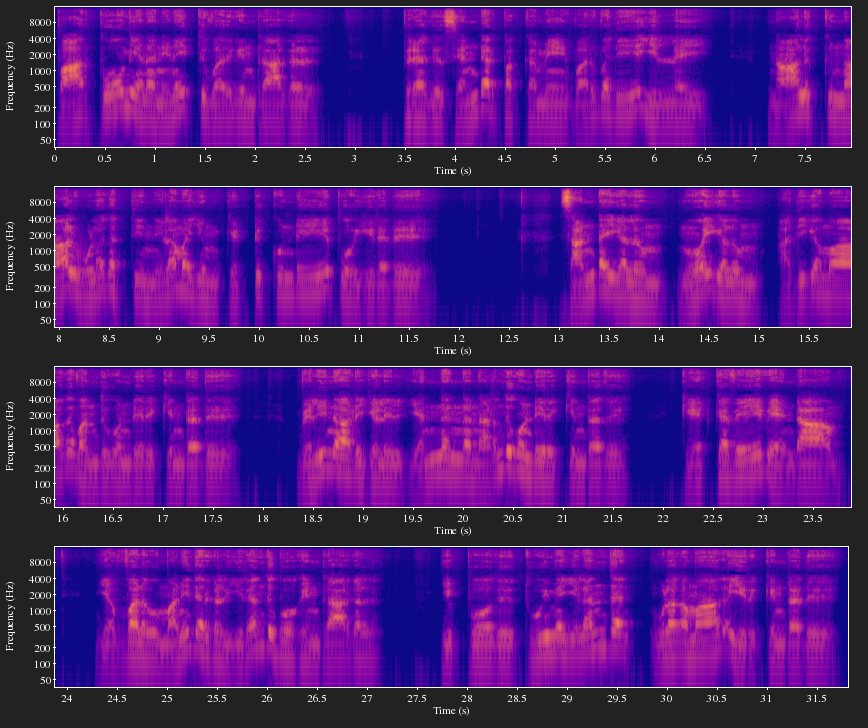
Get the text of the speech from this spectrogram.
பார்ப்போம் என நினைத்து வருகின்றார்கள். பிறகு சென்டர் பக்கமே வருவதே இல்லை. நாளுக்கு நாள் உலகத்தின் நிலைமையும் கெட்டுக்கொண்டே போகிறது. சண்டைகளும் நோய்களும் அதிகமாக வந்து கொண்டிருக்கின்றது. வெளிநாடுகளில் என்னென்ன நடந்து கொண்டிருக்கின்றது? கேட்கவே வேண்டாம். எவ்வளவு மனிதர்கள் இறந்து போகின்றார்கள்? இப்போது தூய்மை இழந்த உலகமாக இருக்கின்றது.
